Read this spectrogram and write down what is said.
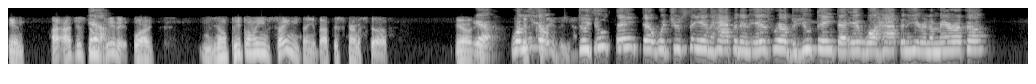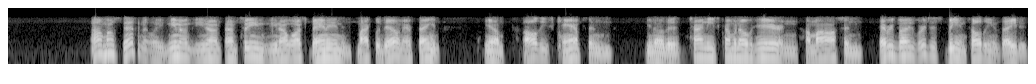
and I, I just don't Yeah. get it. Why, you know, people don't even say anything about this kind of stuff. You know, it- Yeah. Well, it's Leo, crazy. do you think that what you're seeing happen in Israel, do you think that it will happen here in America? Oh, most definitely. You know, you know, I'm seeing, you know, I watch Bannon and Mike Lindell and everything, and you know, all these camps and you know the Chinese coming over here and Hamas and everybody. We're just being totally invaded,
